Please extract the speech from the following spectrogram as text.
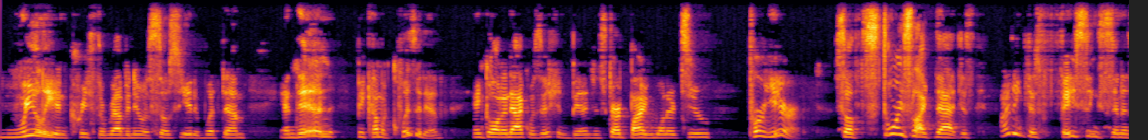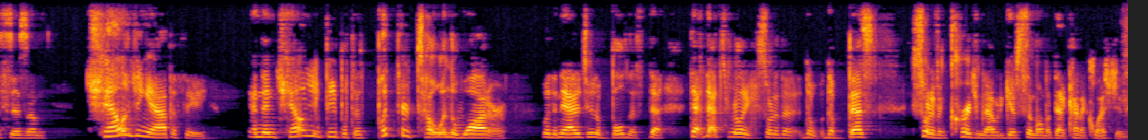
really increase the revenue associated with them, and then become acquisitive and go on an acquisition binge and start buying one or two per year. So stories like that, just I think just facing cynicism, challenging apathy, and then challenging people to put their toe in the water with an attitude of boldness. That that that's really sort of the the, the best sort of encouragement I would give someone with that kind of question.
